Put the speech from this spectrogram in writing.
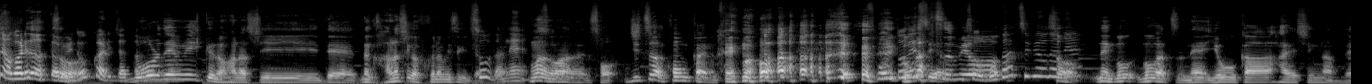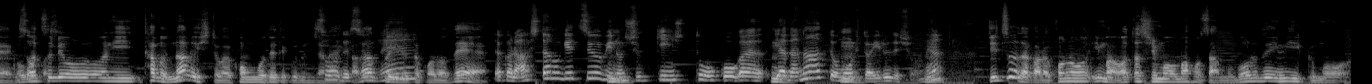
流れだったのにどっか行っちゃったゴールデンウィィークの話でなんか話が膨らみすぎちゃって。そうだね。まあまあそう。実は今回のテーマは本当ですよ。5月病。そう5月病だね。ね 5, 5月ね8日配信なんで5そう。か月病に多分なる人が今後出てくるんじゃないかなというところでだから明日の月曜日の出勤投稿が嫌だなって思う人はいるでしょうね。実はだからこの今私も真帆さんもゴールデンウィークも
